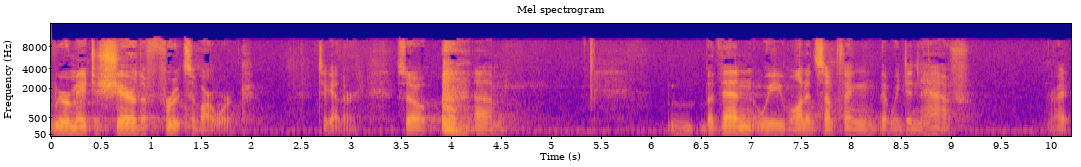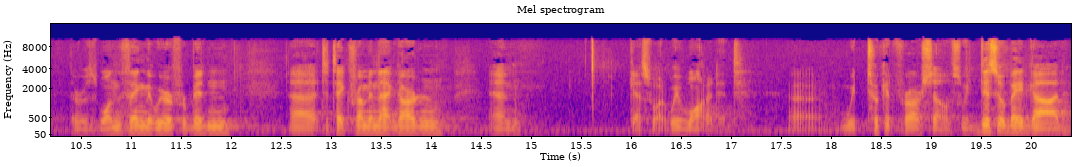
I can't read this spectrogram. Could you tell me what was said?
we were made to share the fruits of our work together. So, um, but then we wanted something that we didn't have, right? There was one thing that we were forbidden uh, to take from in that garden, and guess what? We wanted it. Uh, we took it for ourselves. We disobeyed God,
